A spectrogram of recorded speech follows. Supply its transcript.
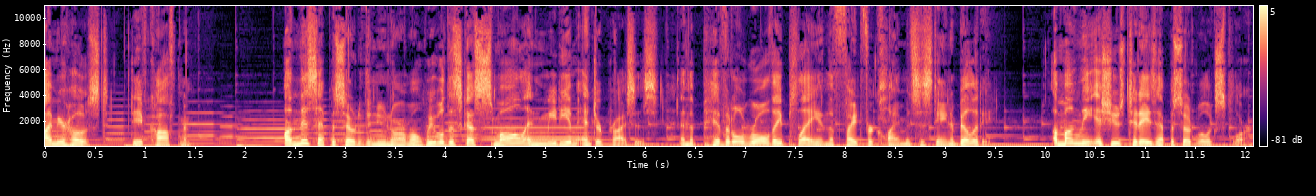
I'm your host, Dave Kaufman. On this episode of The New Normal, we will discuss small and medium enterprises and the pivotal role they play in the fight for climate sustainability. Among the issues today's episode will explore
